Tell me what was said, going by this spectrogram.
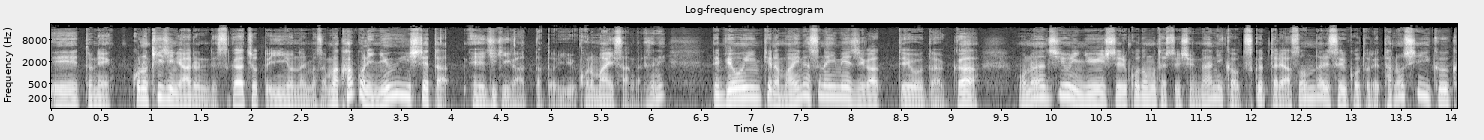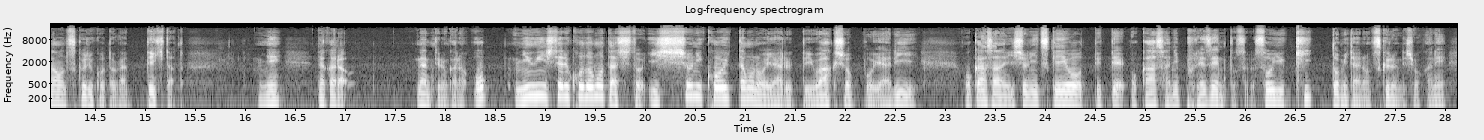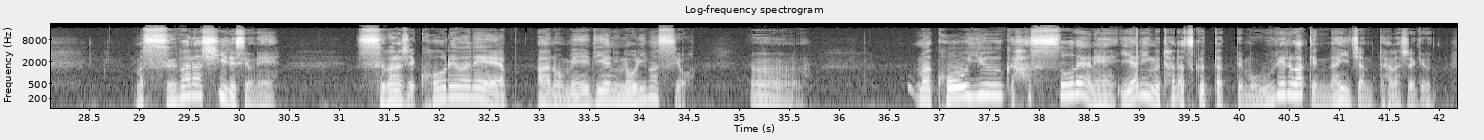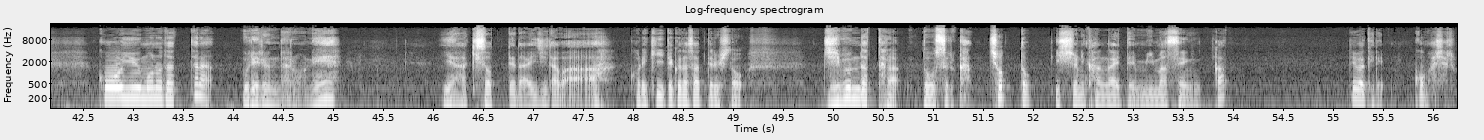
えっ、とね、この記事にあるんですが、ちょっと引用になりますが、まあ、過去に入院してた時期があったという、この舞さんがですね。で、病院っていうのはマイナスなイメージがあったようだが、同じように入院している子どもたちと一緒に何かを作ったり遊んだりすることで楽しい空間を作ることができたと。ね。だから、なんていうのかな、お入院している子どもたちと一緒にこういったものをやるっていうワークショップをやり、お母さん一緒につけようって言ってお母さんにプレゼントする。そういうキットみたいのを作るんでしょうかね。まあ、素晴らしいですよね。素晴らしい。これはね、あのメディアに載りますよ。うん。まあこういう発想だよね。イヤリングただ作ったってもう売れるわけないじゃんって話だけど、こういうものだったら売れるんだろうね。いや、基礎って大事だわ。これ聞いてくださってる人、自分だったらどうするか、ちょっと一緒に考えてみませんか？というわけで、コマーシャル。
